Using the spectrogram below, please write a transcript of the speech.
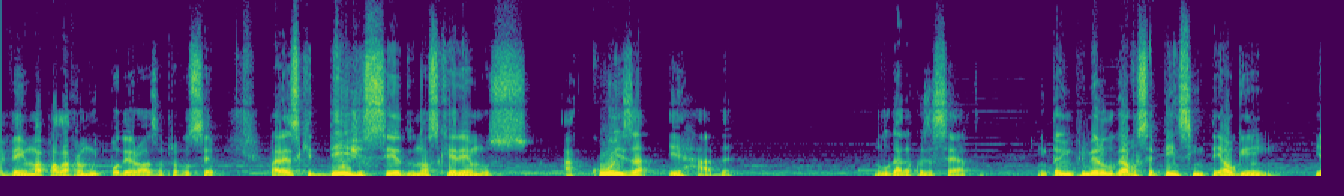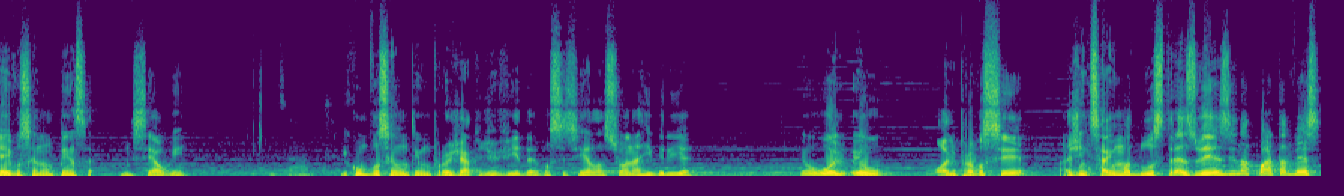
vem uma palavra muito poderosa para você. Parece que desde cedo nós queremos a coisa errada no lugar da coisa certa. Então, em primeiro lugar, você pensa em ter alguém. E aí você não pensa em ser alguém. Exato. E como você não tem um projeto de vida, você se relaciona à riveria. Eu olho, eu olho para você, a gente sai uma, duas, três vezes e na quarta vez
